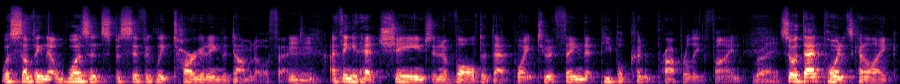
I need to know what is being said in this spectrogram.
was something that wasn't specifically targeting the domino effect. Mm-hmm. I think it had changed and evolved at that point to a thing that people couldn't properly define. Right. So at that point, it's kind of like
